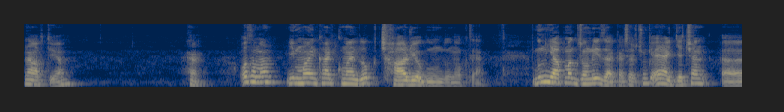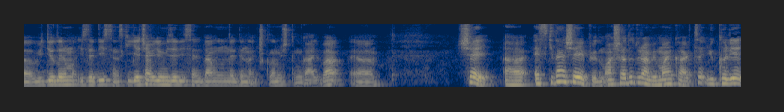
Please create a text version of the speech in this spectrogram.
ne yap diyor? Heh. O zaman bir minecart command block çağırıyor bulunduğu noktaya. Bunu yapmak zorundayız arkadaşlar. Çünkü eğer geçen e, videolarımı izlediyseniz ki geçen videomu izlediyseniz ben bunun nedenini açıklamıştım galiba. E, şey e, eskiden şey yapıyordum. Aşağıda duran bir minecart'ı yukarıya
